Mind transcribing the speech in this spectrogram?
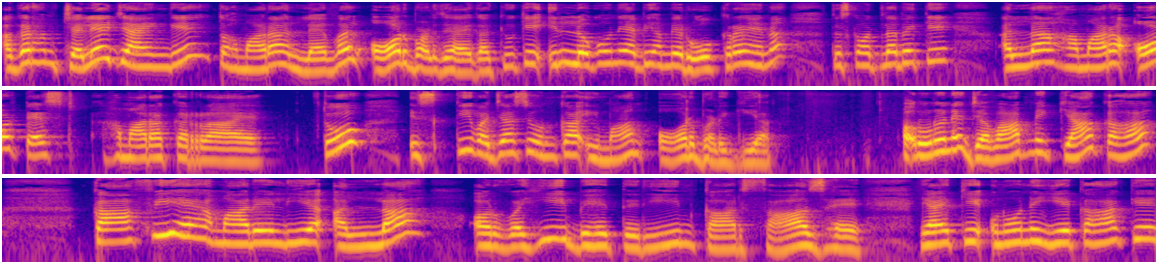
اگر ہم چلے جائیں گے تو ہمارا لیول اور بڑھ جائے گا۔ کیونکہ ان لوگوں نے ابھی ہمیں روک رہے ہیں نا، تو اس کا مطلب ہے کہ اللہ ہمارا اور ٹیسٹ ہمارا کر رہا ہے۔ تو اس کی وجہ سے ان کا ایمان اور بڑھ گیا۔ اور انہوں نے جواب میں کیا کہا؟ کافی ہے ہمارے لیے اللہ اور وہی بہترین کارساز ہے۔ یعنی کہ انہوں نے یہ کہا کہ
